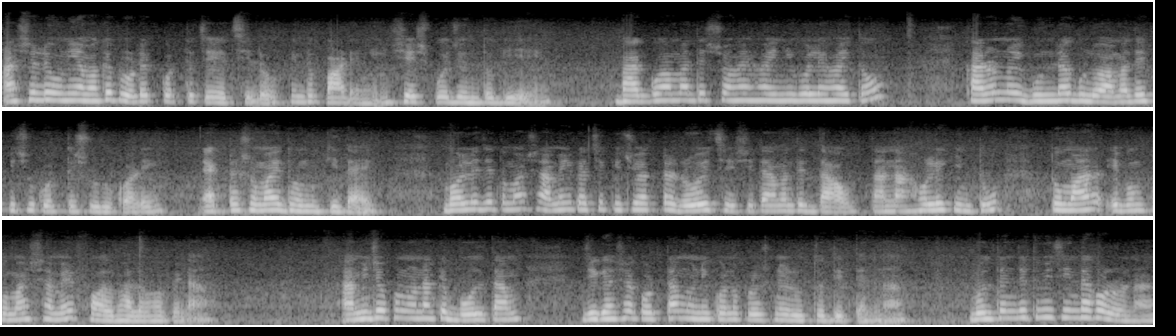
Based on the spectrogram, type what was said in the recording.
আসলে উনি আমাকে প্রোটেক্ট করতে চেয়েছিল, কিন্তু পারেনি শেষ পর্যন্ত গিয়ে। ভাগ্য আমাদের সহায় হয়নি বলে হয়তো। কারণ ওই গুন্ডাগুলো আমাদের পিছু করতে শুরু করে। একটা সময় ধমকি দেয়। বলে যে তোমার স্বামীর কাছে কিছু একটা রয়েছে, সেটা আমাদের দাও। তা না হলে কিন্তু তোমার এবং তোমার স্বামীর ফল ভালো হবে না। আমি যখন ওনাকে বলতাম, জিজ্ঞাসা করতাম, উনি কোনো প্রশ্নের উত্তর দিতেন না। বলতেন যে, তুমি চিন্তা করো না।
